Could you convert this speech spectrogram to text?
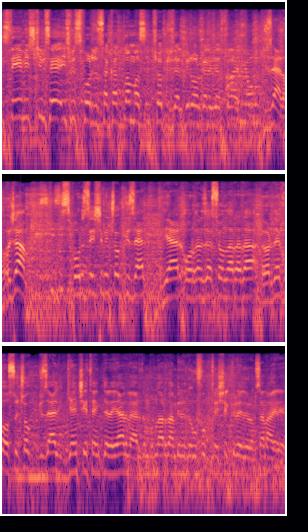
İsteğim hiç kimseye, hiçbir sporcu sakatlanmasın. Çok güzel bir organizasyon. Güzel. Hocam sporu seçimin çok güzel. Diğer organizasyonlara da örnek olsun. Çok güzel genç yeteneklere yer verdim. Bunlardan biri de Ufuk. Teşekkür ediyorum sana ayrıca.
